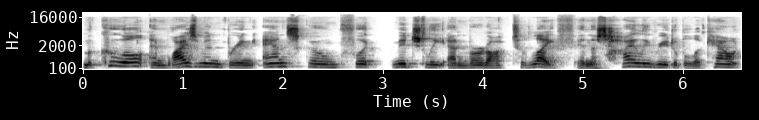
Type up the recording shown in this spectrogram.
Mac Cumhaill and Wiseman bring Anscombe, Foot, Midgley, and Murdoch to life in this highly readable account,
